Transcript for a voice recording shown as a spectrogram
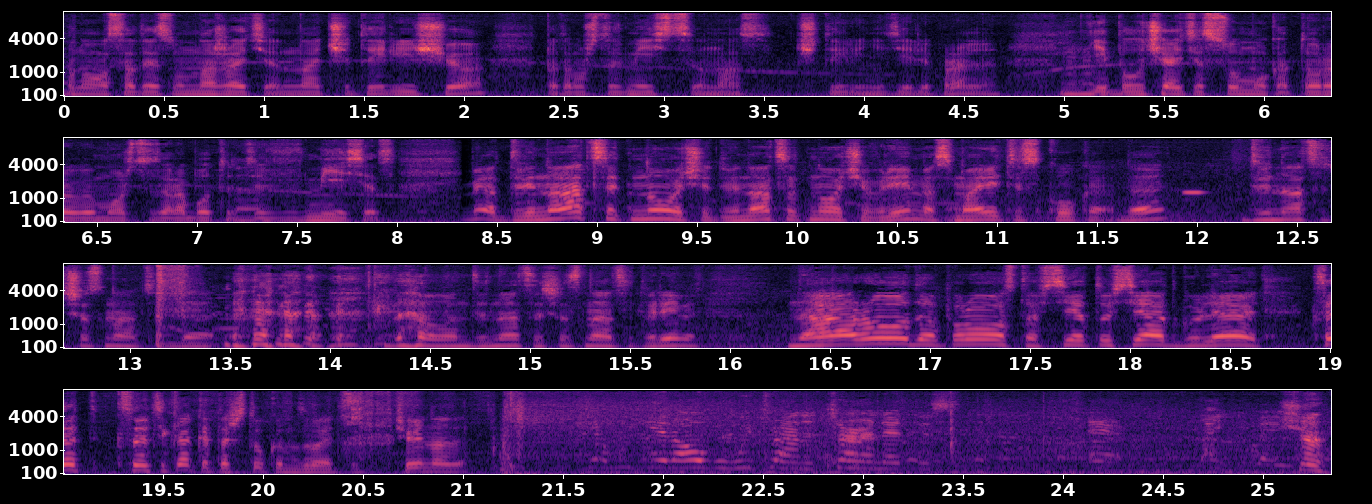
Да. Ну, соответственно, умножайте на 4 еще, потому что в месяце у нас 4 недели, правильно? И получаете сумму, которую вы можете заработать Да. в месяц. Ребят, 12 ночи, 12 ночи, время, смотрите сколько, да? 12-16, да. Да, вон, 12-16 время. Народа просто, все тусят, гуляют. Кстати, кстати, как эта штука называется? Что ей надо? Get over? We trying to turn at this. Thank you, baby. Sure.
